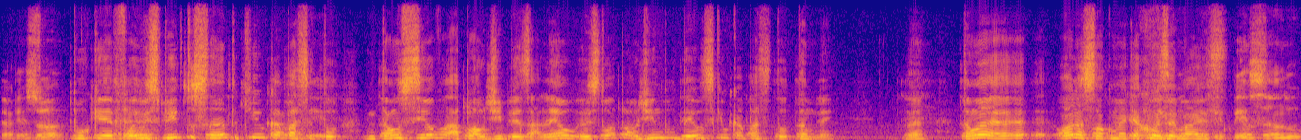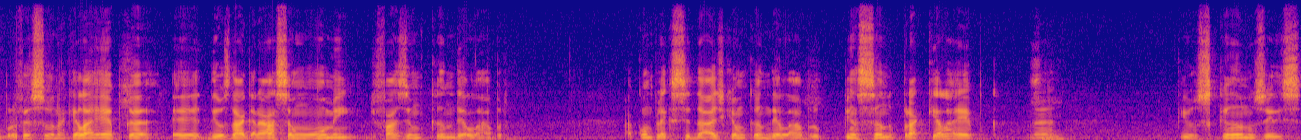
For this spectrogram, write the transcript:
Já pensou? Porque foi o Espírito Santo que o capacitou. Então, se eu aplaudir Bezalel, eu estou aplaudindo o Deus que o capacitou também. Né? Então, é, é, é olha só como é que a coisa é mais... Eu fico pensando, professor, naquela época, é, Deus dá graça a um homem de fazer um candelabro a complexidade que é um candelabro, pensando para aquela época, né? Sim. Que os canos eles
